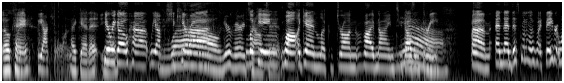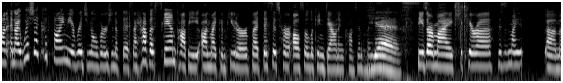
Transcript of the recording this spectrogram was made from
Okay. the actual one I get it. Here we go. Ha- we have Shakira. Wow, you're very looking talented. well again look drawn 5'9 2003 Yeah. um and then this one was my favorite one and i wish i could find the original version of this i have a scan copy on my computer but this is her also looking down and contemplating Yes. these are my shakira this is my um,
